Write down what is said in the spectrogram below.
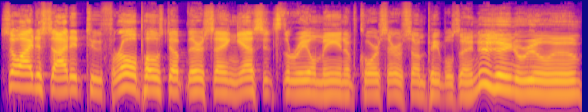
So I decided to throw a post up there saying, yes, it's the real me. And of course, there were some people saying, this ain't the real him.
